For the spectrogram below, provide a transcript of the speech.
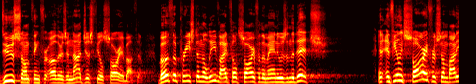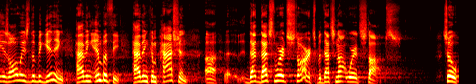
do something for others and not just feel sorry about them. Both the priest and the Levite felt sorry for the man who was in the ditch. And, and, feeling sorry for somebody is always the beginning. Having empathy, having compassion, uh, that, that's where it starts, but that's not where it stops. So,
